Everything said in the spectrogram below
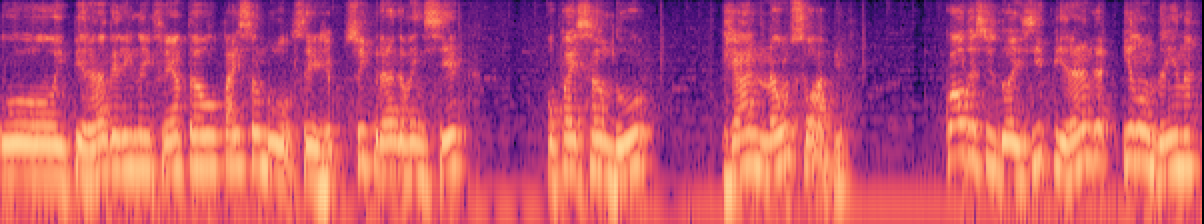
o Ipiranga ele ainda enfrenta o Paysandu, ou seja, se o Ipiranga vencer, o Paysandu já não sobe. Qual desses dois, Ipiranga e Londrina,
